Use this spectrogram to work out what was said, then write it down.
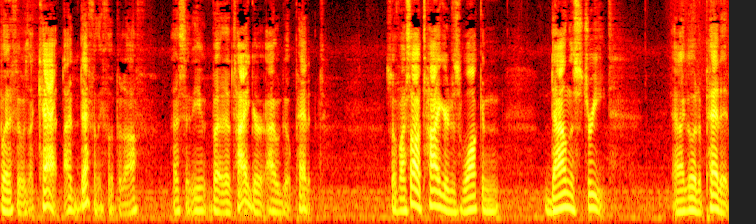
But if it was a cat, I'd definitely flip it off. I said, even, but a tiger, I would go pet it. So if I saw a tiger just walking down the street, and I go to pet it,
